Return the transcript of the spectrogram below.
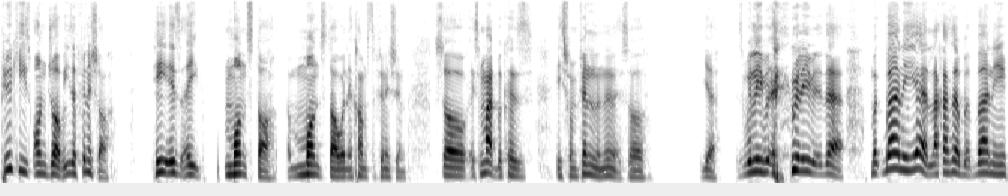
Pukki's on job. He's a finisher. He is a monster, a monster when it comes to finishing. So it's mad because he's from Finland, isn't it? So yeah, we leave it. we leave it there. McBurnie, yeah, like I said, McBurnie,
